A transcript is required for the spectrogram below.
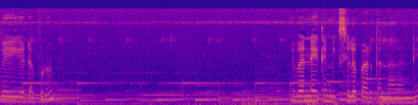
వేయేటప్పుడు. ఇవన్నీ అయితే మిక్సీలో పెడుతున్నానండి.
